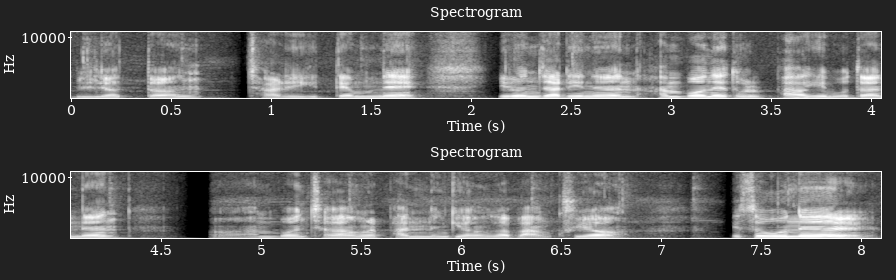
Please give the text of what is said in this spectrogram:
밀렸던 자리이기 때문에 이런 자리는 한 번에 돌파하기보다는 어, 한번 저항을 받는 경우가 많고요. 그래서 오늘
